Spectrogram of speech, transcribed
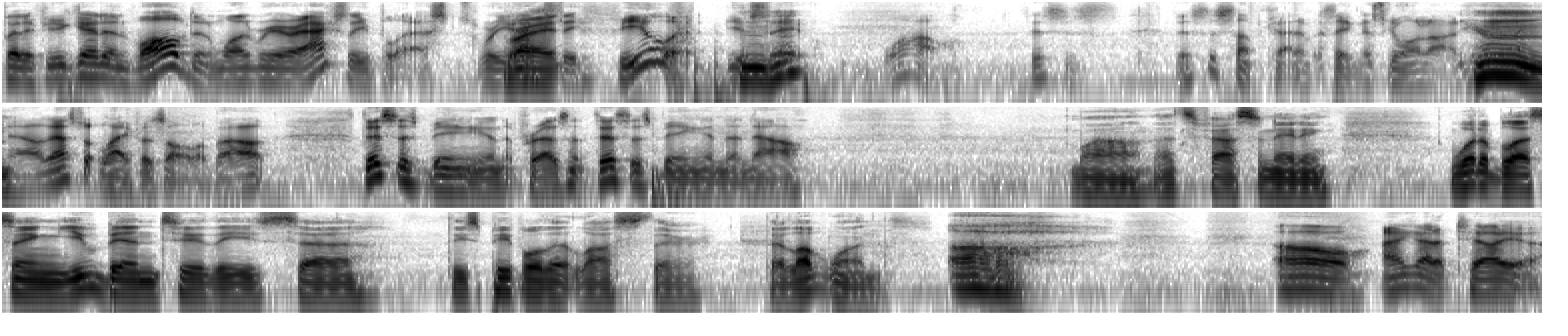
But if you get involved in one where you're actually blessed, where you Right. actually feel it, you say, "Wow, this is." This is some kind of a thing that's going on here right now. That's what life is all about. This is being in the present. This is being in the now. Wow, that's fascinating. What a blessing you've been to these uh, these people that lost their their loved ones. Oh, Oh, I got to tell you,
